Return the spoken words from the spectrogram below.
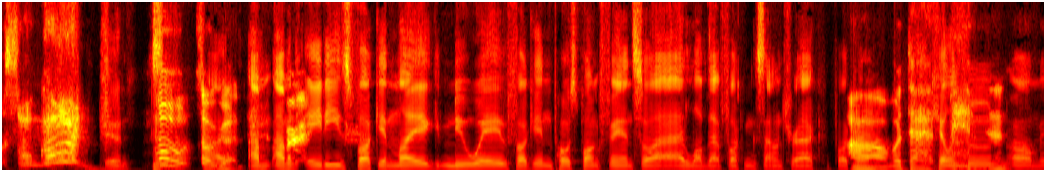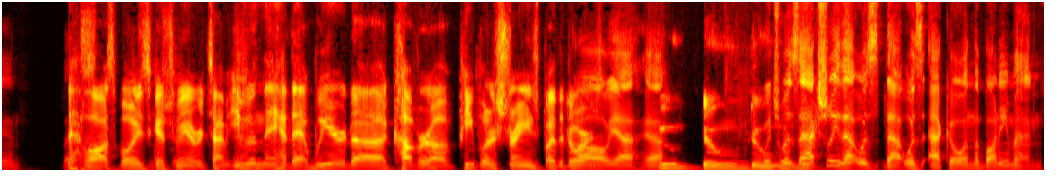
was so good. dude. Oh, so I- good. I'm I'm an Alright. '80s fucking like new wave fucking post punk fan, so I, I love that fucking soundtrack. Fucking Oh, but that Killing man, Moon. That, Oh man, that Lost Boys that's my gets me every time. Yeah. Even they had that weird uh, cover of "People Are Strange" by the Doors. Oh yeah, yeah. Doom, doom, doom, Which was doom. actually that was that was Echo and the Bunnymen.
